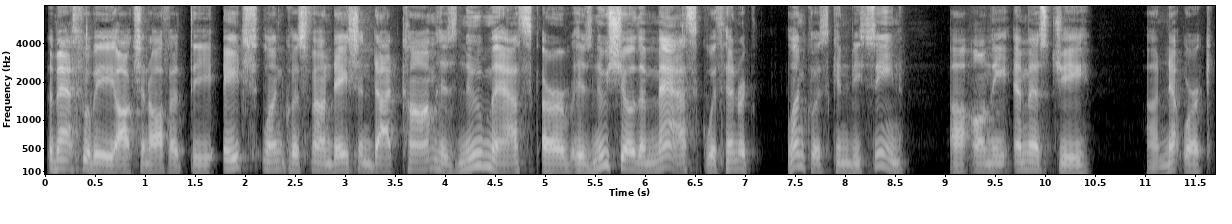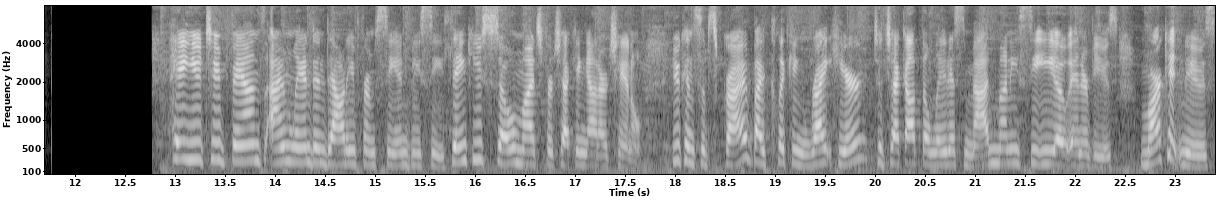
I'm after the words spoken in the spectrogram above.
The mask will be auctioned off at the H. Foundation.com. His new mask, or his new show, The Mask with Henrik Lundqvist, can be seen uh, on the MSG uh, network. Hey YouTube fans, I'm Landon Dowdy from CNBC. Thank you so much for checking out our channel. You can subscribe by clicking right here to check out the latest Mad Money CEO interviews, market news,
